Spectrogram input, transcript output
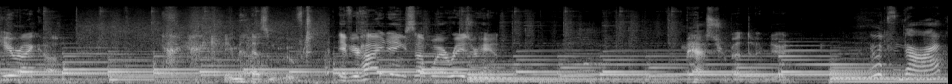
Here I come. Game hasn't moved. If you're hiding somewhere, raise your hand. Past your bedtime, dude. No, it's not.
